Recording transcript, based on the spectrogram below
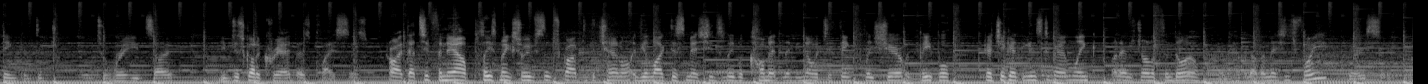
think and to, to read. So you've just got to create those places. All right, that's it for now. Please make sure you've subscribed to the channel. If you like this message, leave a comment, let me know what you think. Please share it with people. Go check out the Instagram link. My name is Jonathan Doyle, and I have another message for you very soon.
